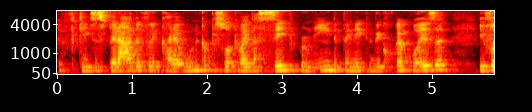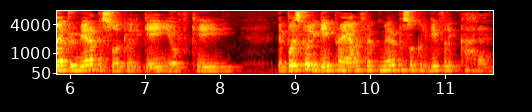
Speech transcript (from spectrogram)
eu fiquei desesperada, eu falei, cara, é a única pessoa que vai estar sempre por mim, independente de qualquer coisa. E foi a primeira pessoa que eu liguei e eu fiquei. Depois que eu liguei pra ela, foi a primeira pessoa que eu liguei e falei, cara,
